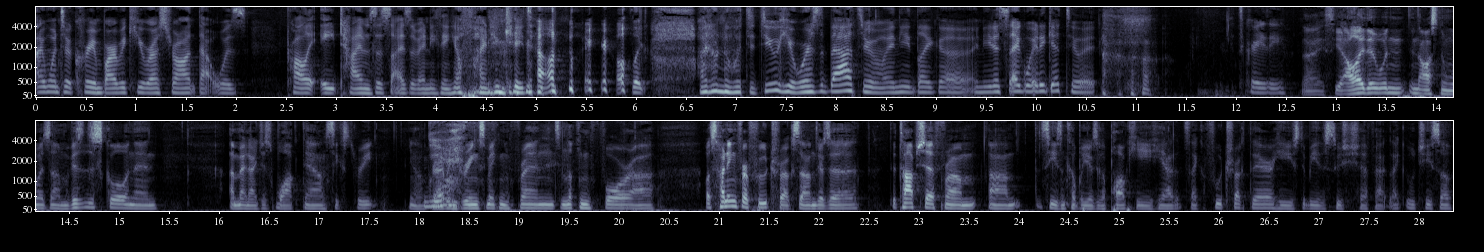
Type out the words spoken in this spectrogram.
I went to a Korean barbecue restaurant that was probably eight times the size of anything you'll find in K Town. like, I was like, I don't know what to do here. Where's the bathroom? I need like a I need a Segway to get to it. it's crazy. Nice. Yeah, all I did when, in Austin was um, visit the school, and then I mean, I just walked down Sixth Street, you know, grabbing Yes. drinks, making friends, and looking for. Uh, I was hunting for food trucks. Um, there's a the top chef from um, the season a couple years ago, Paul Qui. He had it's like a food truck there. He used to be the sushi chef at like Uchi, so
